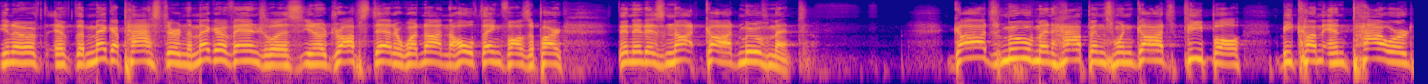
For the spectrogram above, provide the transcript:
you know, if, if the mega pastor and the mega evangelist, you know, drops dead or whatnot and the whole thing falls apart, then it is not God movement. God's movement happens when God's people become empowered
